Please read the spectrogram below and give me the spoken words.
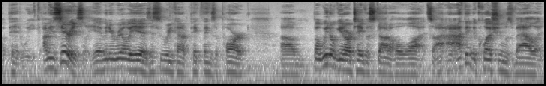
a pit week. I mean, seriously, I mean, it really is. This is where you kind of pick things apart. Um, but we don't get Artavis Scott a whole lot. So I, I, think the question was valid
